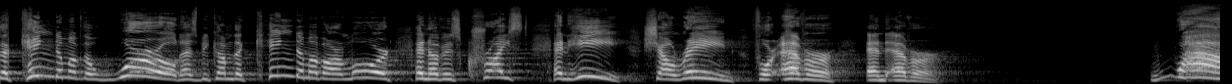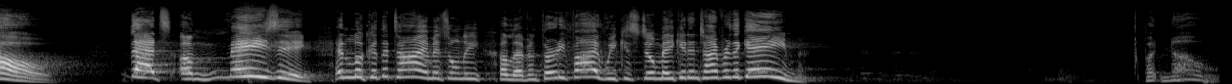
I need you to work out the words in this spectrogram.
The kingdom of the world has become the kingdom of our Lord and of his Christ, and he shall reign forever and ever. Wow! That's amazing. And look at the time. It's only 11:35. We can still make it in time for the game. But no,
